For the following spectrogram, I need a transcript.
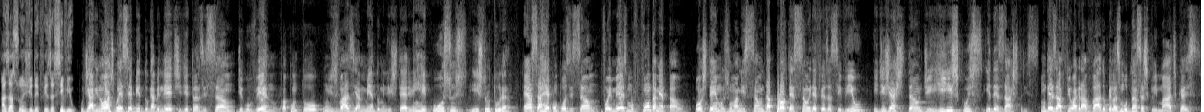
às ações de defesa civil. O diagnóstico recebido do Gabinete de Transição de Governo apontou um esvaziamento do Ministério em recursos e estrutura. Essa recomposição foi mesmo fundamental pois temos uma missão da proteção e defesa civil e de gestão de riscos e desastres. Um desafio agravado pelas mudanças climáticas.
